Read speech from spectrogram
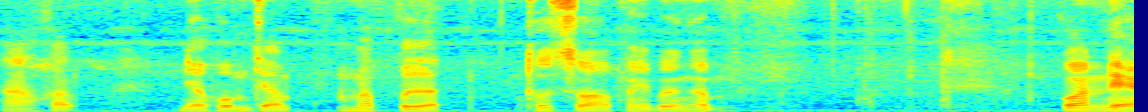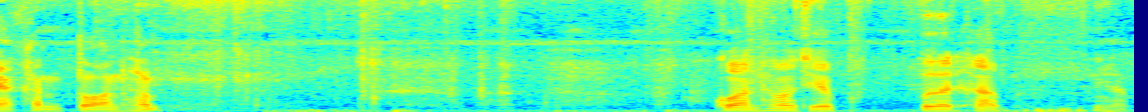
เอาครับ เดี๋ยวผมจะมาเปิดทดสอบให้เบิ่งครับ ก่อนแรกขั้นตอนครับก่อนเขาจะเปิดครับนี่ครับ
